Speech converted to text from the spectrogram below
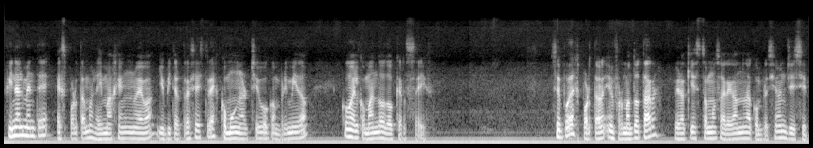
Finalmente exportamos la imagen nueva Jupyter 363 como un archivo comprimido con el comando docker save. Se puede exportar en formato tar, pero aquí estamos agregando una compresión gzip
